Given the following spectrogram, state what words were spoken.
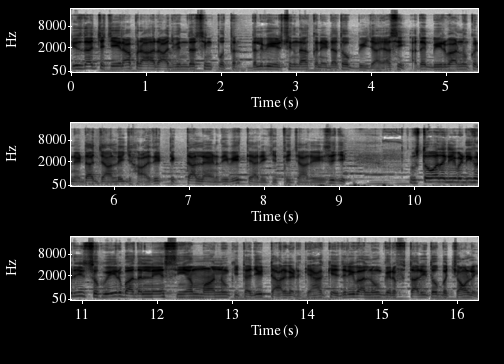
ਕਿ ਉਸ ਦਾ ਚਚੇਰਾ ਭਰਾ ਰਾਜਵਿੰਦਰ ਸਿੰਘ ਪੁੱਤਰ ਦਲਵੀਰ ਸਿੰਘ ਦਾ ਕੈਨੇਡਾ ਤੋਂ ਵੀਜ਼ਾ ਆਇਆ ਸੀ ਅਤੇ ਵੀਰਵਾਰ ਨੂੰ ਕੈਨੇਡਾ ਜਾਣ ਲਈ ਜਹਾਜ਼ ਦੀ ਟਿਕਟਾਂ ਲੈਣ ਦੀ ਵੀ ਤਿਆਰੀ ਕੀਤੀ ਜਾ ਰਹੀ ਸੀ ਜੀ। ਉਸ ਤੋਂ ਬਾਅਦ ਅਗਲੀ ਵੱਡੀ ਖਬਰ ਜੀ, ਸੁਖਵੀਰ ਬਾਦਲ ਨੇ ਸੀਐਮ ਮਾਨ ਨੂੰ ਕੀਤਾ ਜੀ ਟਾਰਗੇਟ, ਕਿਹਾ ਕੇਜਰੀਵਾਲ ਨੂੰ ਗ੍ਰਿਫਤਾਰੀ ਤੋਂ ਬਚਾਉਣ ਲਈ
